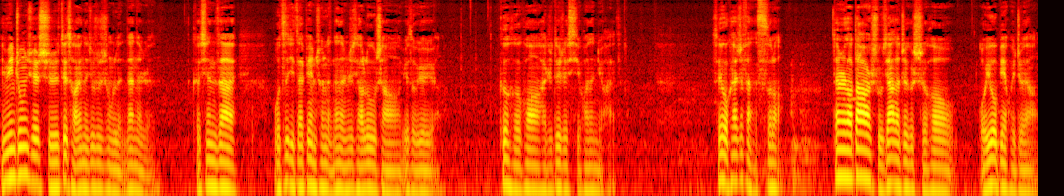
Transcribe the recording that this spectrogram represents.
明明中学时最讨厌的就是这种冷淡的人，可现在。我自己在变成冷淡的人这条路上越走越远了，更何况还是对着喜欢的女孩子。所以我开始反思了。但是到大二暑假的这个时候，我又变回这样了。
